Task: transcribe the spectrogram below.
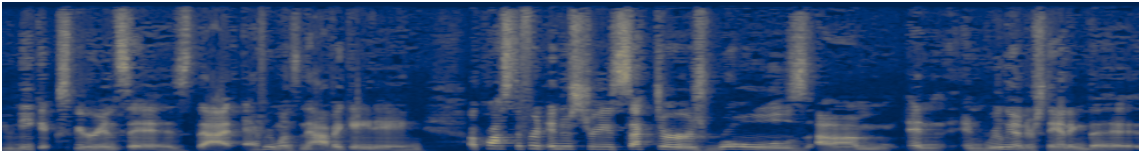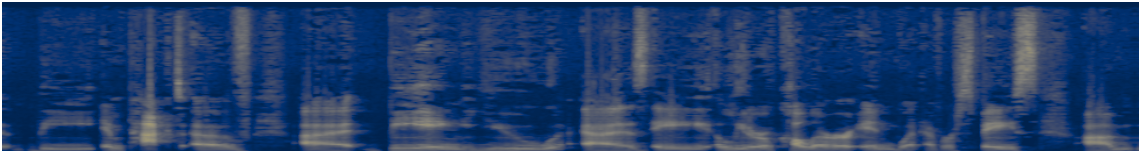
unique experiences that everyone's navigating across different industries, sectors, roles, um, and and really understanding the the impact of uh, being you as a, a, leader of color in whatever space. Um,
